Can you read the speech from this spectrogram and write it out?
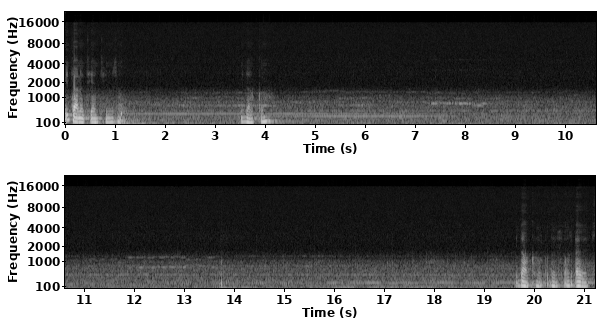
bir tane TNT'miz var. Bir dakika. Bir dakika arkadaşlar. Evet.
